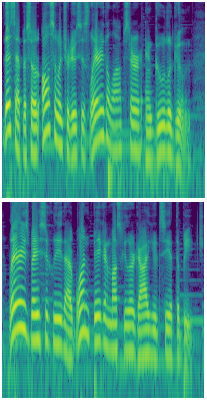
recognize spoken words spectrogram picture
This episode also introduces Larry the Lobster and Goo Lagoon. Larry's basically that one big and muscular guy you'd see at the beach.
